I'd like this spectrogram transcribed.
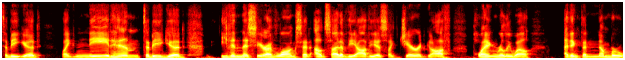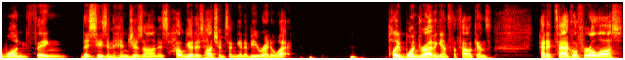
to be good, like need him to be good. Even this year, I've long said outside of the obvious, like Jared Goff playing really well. I think the number one thing this season hinges on is how good is Hutchinson going to be right away? Played one drive against the Falcons, had a tackle for a loss,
